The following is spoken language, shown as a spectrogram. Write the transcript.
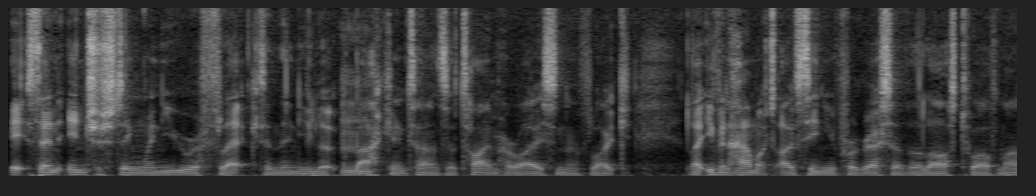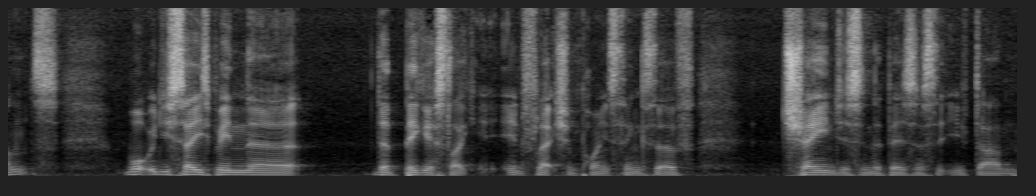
It's then interesting when you reflect and then you look mm. back in terms of time horizon of like, like even how much I've seen you progress over the last twelve months. What would you say has been the the biggest like inflection points, things that have changes in the business that you've done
